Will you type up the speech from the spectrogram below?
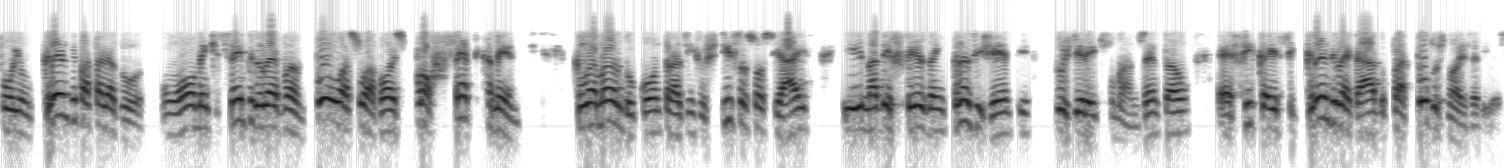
foi um grande batalhador, um homem que sempre levantou a sua voz profeticamente, clamando contra as injustiças sociais e na defesa intransigente dos direitos humanos. Então, é, fica esse grande legado para todos nós, Elias.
